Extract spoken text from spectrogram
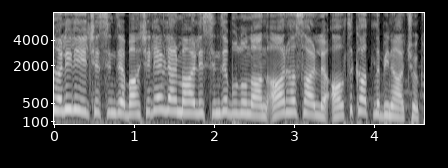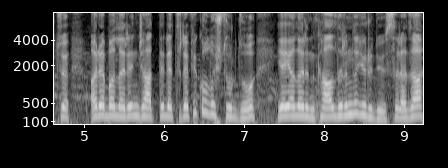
Halili ilçesinde Bahçelievler mahallesinde bulunan ağır hasarlı 6 katlı bina çöktü. Arabaların caddede trafik oluşturduğu, yayaların kaldırımda yürüdüğü sırada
